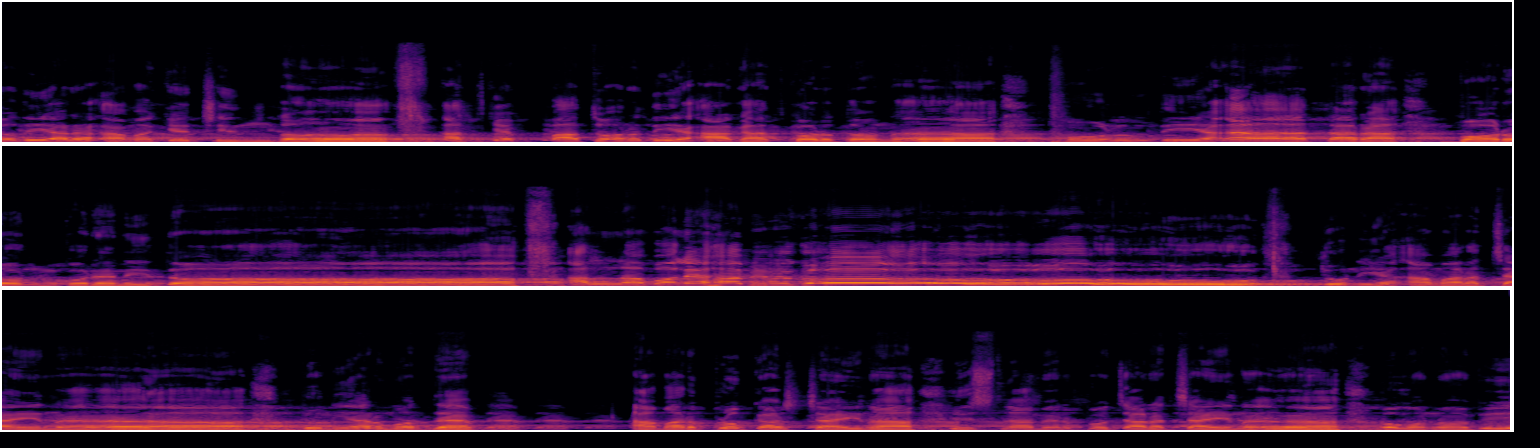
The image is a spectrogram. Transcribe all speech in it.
যদি আর আমাকে চিনত, আজকে পাথর দিয়ে আঘাত করতো না, ফুল দিয়া তারা বরণ করে নিত। আল্লাহ বলে, হাবিব গো, দুনিয়া আমার চাই না, দুনিয়ার মধ্যে আমার প্রকাশ চাই না, ইসলামের প্রচার চাই না। ওগো নবী,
